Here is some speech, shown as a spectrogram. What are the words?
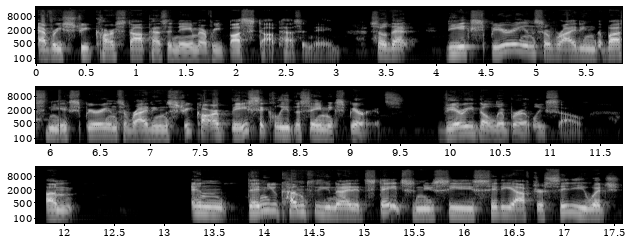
every streetcar stop has a name, every bus stop has a name so that the experience of riding the bus and the experience of riding the streetcar are basically the same experience, very deliberately so. Um, and then you come to the United States and you see city after city which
